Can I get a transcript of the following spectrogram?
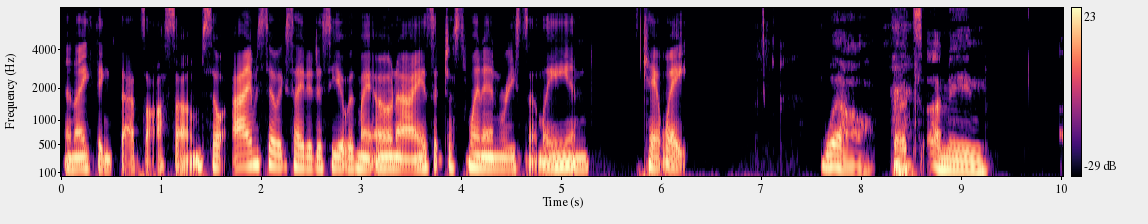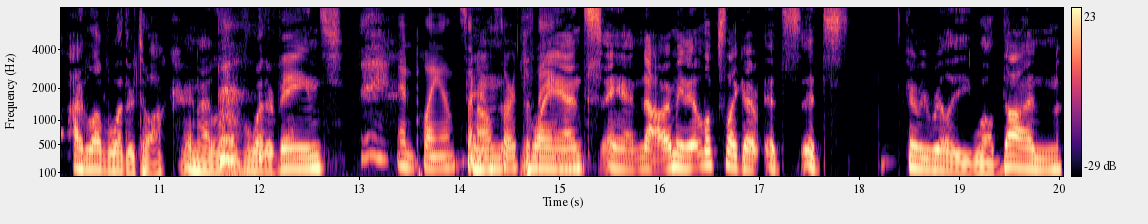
And I think that's awesome. So I'm so excited to see it with my own eyes. It just went in recently and can't wait. Well, that's, I mean, I love weather talk and I love weather vanes And plants and, all sorts of things. plants. And no, I mean, it looks like a, it's, it's going to be really well done.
